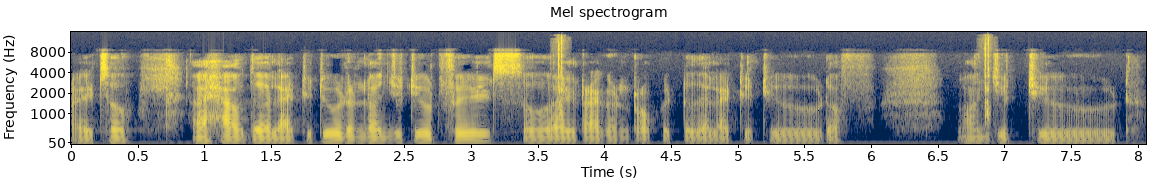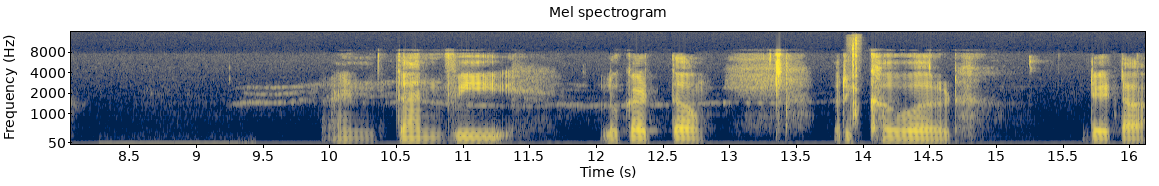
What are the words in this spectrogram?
right? So I have the latitude and longitude fields so I'll drag and drop it to the latitude of longitude. And then we look at the recovered data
